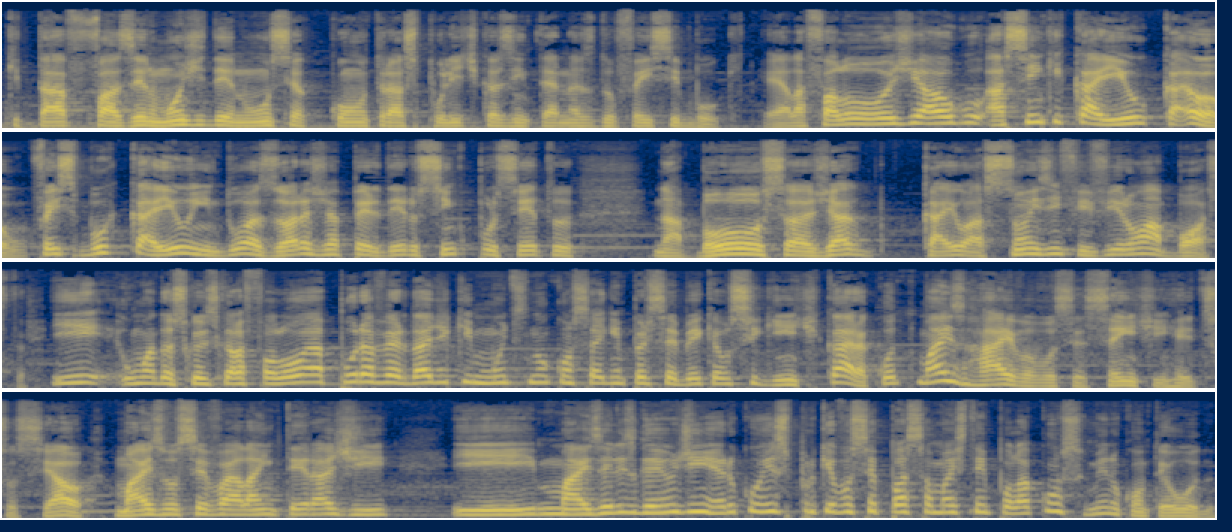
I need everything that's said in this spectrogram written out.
que tá fazendo um monte de denúncia contra as políticas internas do Facebook. Ela falou hoje algo, assim que caiu, oh, o Facebook caiu em duas horas, já perderam 5% na bolsa, já caiu ações, enfim, virou uma bosta. E uma das coisas que ela falou é a pura verdade que muitos não conseguem perceber, que é o seguinte, cara, quanto mais raiva você sente em rede social, mais você vai lá interagir. E mais eles ganham dinheiro com isso porque você passa mais tempo lá consumindo conteúdo.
